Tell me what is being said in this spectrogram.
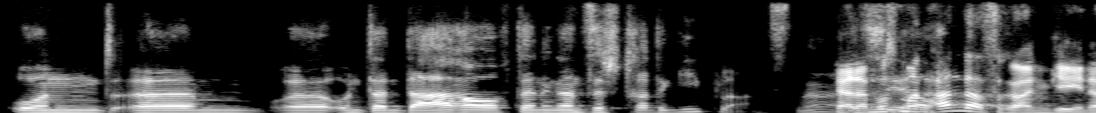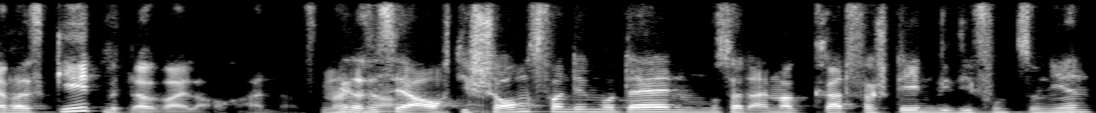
und ähm, äh, und dann darauf deine ganze Strategie planst. Ne? Ja, da muss man anders rangehen, aber es geht mittlerweile auch anders. Ne? Genau. Das ist ja auch die Chance von den Modellen. Man muss halt einmal gerade verstehen, wie sie funktionieren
